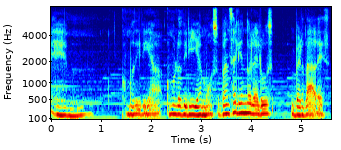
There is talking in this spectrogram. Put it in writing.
eh, como diría, como lo diríamos, van saliendo a la luz verdades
